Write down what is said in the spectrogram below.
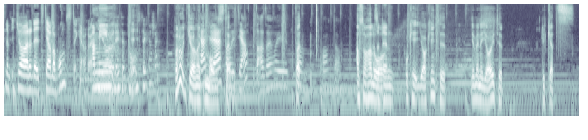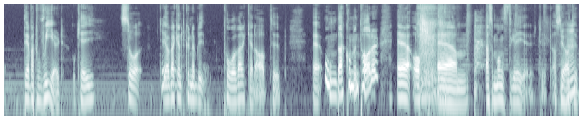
Nej, Göra dig till ett jävla monster kanske. I Göra mean, ett litet monster kanske? Vadå gör mig till Kan du äta monster? ditt hjärta? Det har ju Va? de pratat om. Alltså hallå, alltså den, okej jag kan ju typ, jag menar jag har ju typ lyckats, det har varit weird, okej? Så Du jag verkar inte kunna bli påverkad av typ eh, onda kommentarer eh, och ehm, alltså monstergrejer typ. Alltså jag har Mhm. typ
